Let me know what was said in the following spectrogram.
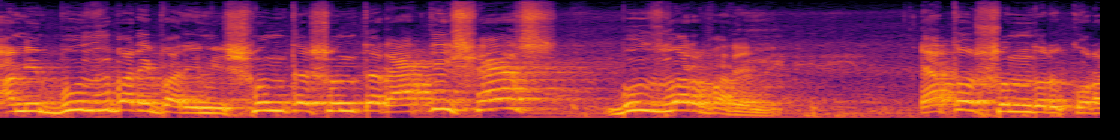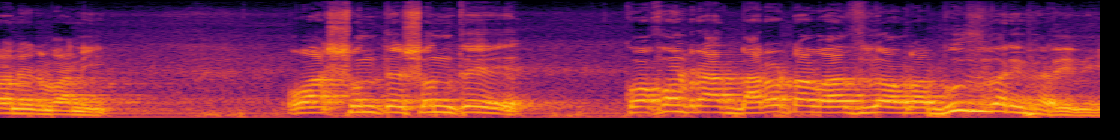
আমি বুঝবারই পারিনি। শুনতে শুনতে রাতই শেষ, বুঝবার পারিনি। এত সুন্দর কোরআনের বাণী। ও আর শুনতে শুনতে কখন রাত বারোটা বাজলো আমরা বুঝবারই পারিনি।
